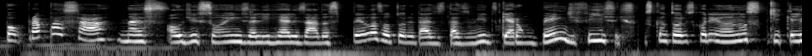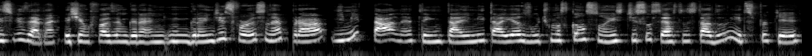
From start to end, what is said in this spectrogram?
Bom, para passar nas audições ali realizadas pelas autoridades dos Estados Unidos, que eram bem difíceis, os cantores coreanos, o que, que eles fizeram, né? Eles tinham que fazer um, gran um grande esforço, né, para imitar, né, tentar imitar as últimas canções canções de sucesso dos Estados Unidos, porque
